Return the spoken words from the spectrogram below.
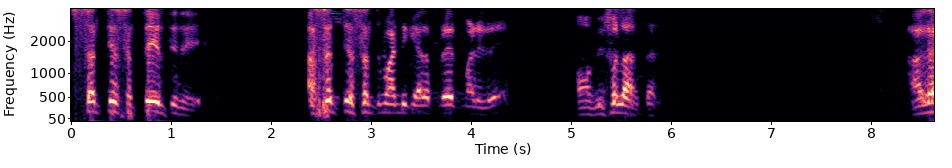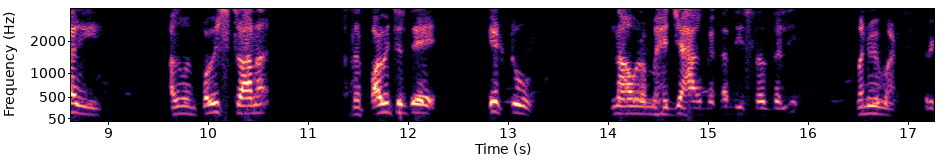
ಸತ್ಯ ಸತ್ಯ ಇರ್ತಿದೆ. ಅಸತ್ಯ ಸತ್ ಮಾಡ್ಲಿಕ್ಕೆ ಯಾರ ಪ್ರಯತ್ನ ಮಾಡಿದ್ರೆ ಅವ ವಿಫಲ ಆಗ್ತಾನೆ ಹಾಗಾಗಿ ಅದು ಒಂದು ಪವಿತ್ರ ಸ್ಥಾನ ಅದರ ಪವಿತ್ರತೆ ಇಟ್ಟು ನಾವು ನಮ್ಮ ಹೆಜ್ಜೆ ಹಾಕ್ಬೇಕಂತ ಈ ಸಂದರ್ಭದಲ್ಲಿ ಮನವಿ ಮಾಡ್ತೇವೆ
